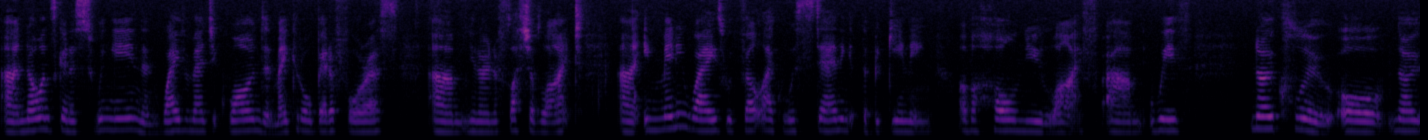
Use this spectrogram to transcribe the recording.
Uh, no one's going to swing in and wave a magic wand and make it all better for us, um, you know, in a flash of light. Uh, in many ways, we felt like we were standing at the beginning of a whole new life um, with no clue or no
